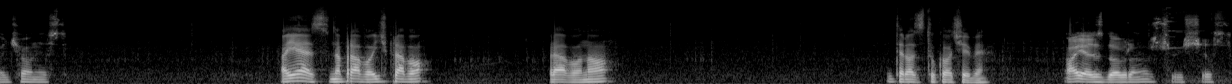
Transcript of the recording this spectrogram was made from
No gdzie on jest? A jest, na prawo, idź prawo. Prawo, no. I teraz tu koło ciebie. A jest, dobra, no rzeczywiście jest.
